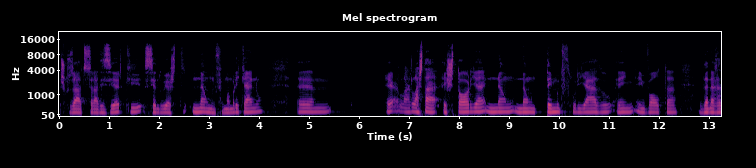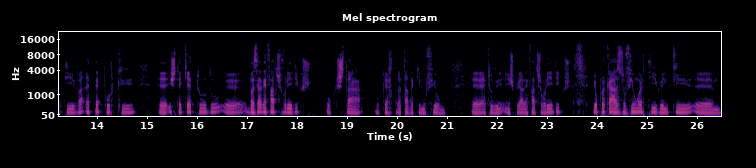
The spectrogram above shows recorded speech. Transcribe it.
Escusado será dizer que, sendo este não um filme americano, um, é, lá, lá, está, a história não, não tem muito floreado em, em volta da narrativa, até porque Uh, isto aqui é tudo uh, baseado em fatos verídicos. O que está, o que é retratado aqui no filme uh, é tudo inspirado em fatos verídicos. Eu por acaso vi um artigo em que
